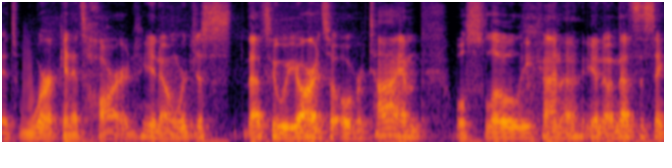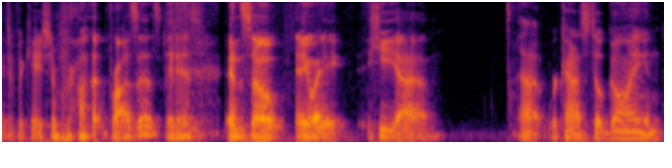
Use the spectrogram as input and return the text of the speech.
it's work and it's hard. You know, we're just that's who we are. And so over time we'll slowly kind of, you know, and that's the sanctification pro- process. It is. And so anyway, he uh, uh, we're kind of still going, and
